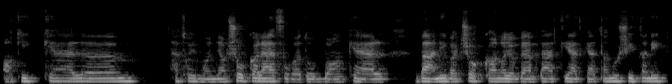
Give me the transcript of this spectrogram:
akikkel hát hogy mondjam, sokkal elfogadóbban kell bánni, vagy sokkal nagyobb empátiát kell tanúsítani.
